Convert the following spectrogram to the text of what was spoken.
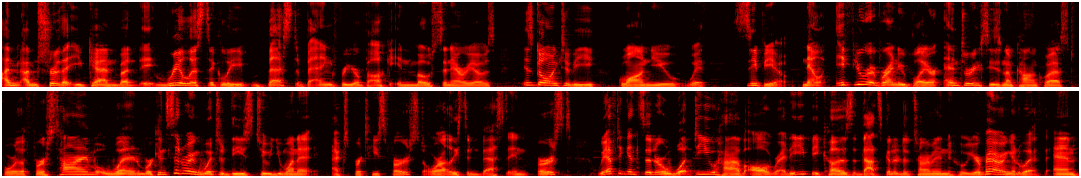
I'm, I'm sure that you can but it, realistically best bang for your buck in most scenarios is going to be Guan Yu with Scipio now if you're a brand new player entering season of conquest for the first time when we're considering which of these two you want to expertise first or at least invest in first we have to consider what do you have already because that's going to determine who you're pairing it with. And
